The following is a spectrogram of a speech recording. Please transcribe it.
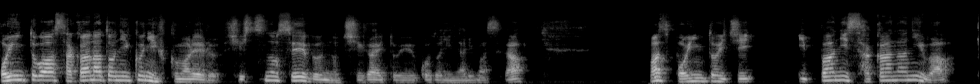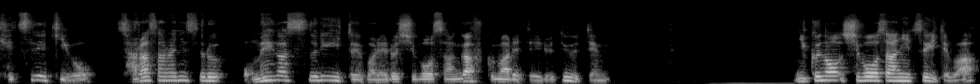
ポイントは魚と肉に含まれる脂質の成分の違いということになりますが、まずポイント1、一般に魚には血液をサラサラにするオメガ3と呼ばれる脂肪酸が含まれているという点。肉の脂肪酸については、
